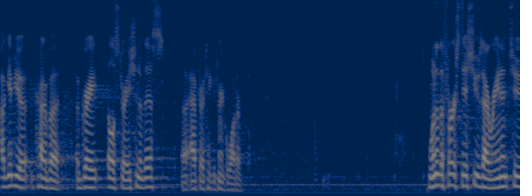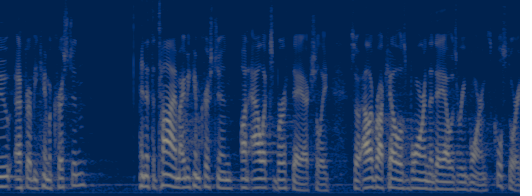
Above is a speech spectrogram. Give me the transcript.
will give you a, kind of a, a, great illustration of this uh, after I take a drink of water. One of the first issues I ran into after I became a Christian, and at the time I became a Christian on Alec's birthday, actually. So Alec Brockel was born the day I was reborn. It's a cool story.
